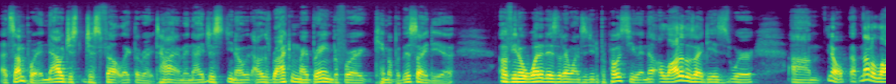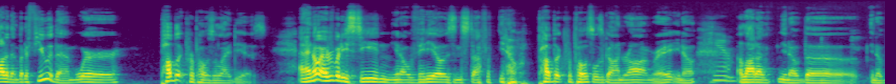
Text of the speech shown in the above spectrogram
at some point. and now just just felt like the right time. And I just you know I was racking my brain before I came up with this idea of you know what it is that I wanted to do to propose to you, and a lot of those ideas were, um, you know, not a lot of them, but a few of them were public proposal ideas. And I know everybody's seen, you know, videos and stuff of, you know, public proposals gone wrong, right? You know, Yeah. a lot of, you know, the, you know,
